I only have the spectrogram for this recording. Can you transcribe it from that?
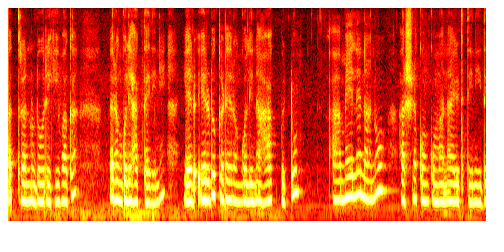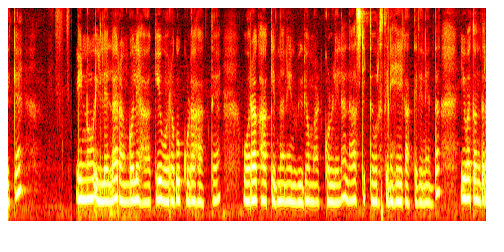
ಹತ್ರನೂ ಡೋರಿಗೆ ಇವಾಗ ರಂಗೋಲಿ ಹಾಕ್ತಾಯಿದ್ದೀನಿ ಎರ್, ಎರಡು ಕಡೆ ರಂಗೋಲಿನ ಹಾಕಿಬಿಟ್ಟು ಆಮೇಲೆ ನಾನು ಅರಿಶಿನ ಕುಂಕುಮನ ಇಡ್ತೀನಿ ಇದಕ್ಕೆ. ಇನ್ನು ಇಲ್ಲೆಲ್ಲ ರಂಗೋಲಿ ಹಾಕಿ ಹೊರಗೂ ಕೂಡ ಹಾಕಿದೆ ಹೊರಗೆ ಹಾಕಿದ್ದು ನಾನೇನು ವೀಡಿಯೋ ಮಾಡ್ಕೊಳ್ಳಿಲ್ಲ ಲಾಸ್ಟಿಗೆ ತೋರಿಸ್ತೀನಿ ಹೇಗೆ ಹಾಕಿದ್ದೀನಿ ಅಂತ. ಇವತ್ತೊಂಥರ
